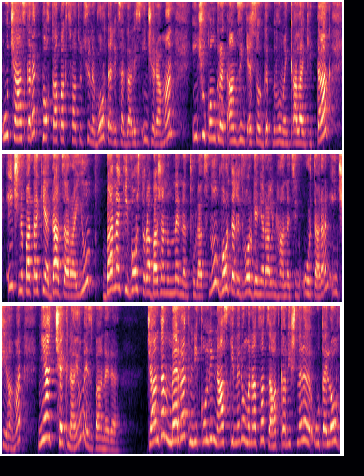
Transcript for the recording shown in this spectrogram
ու չհասկանաք փոխկապակցվածությունը, որտեղից է գալիս, ինչ հրաման, ինչու կոնկրետ անձինք այսօր գտնվում են կալանքի տակ, ինչ նպատակի է դա ծառայում, բանակի որ ստորաբաժանումներն են թույլաtsնում, որտեղից որ գեներալին հանեցին ուր տարան, ինչի համար, միած չեք նայում այս բաները։ Ջանդա մերակ Նիկոլի Նասկիներու մնացած հատկանիշները ուտելով,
